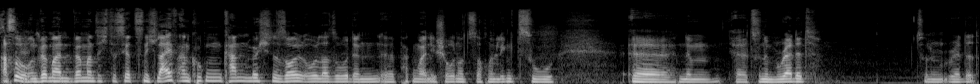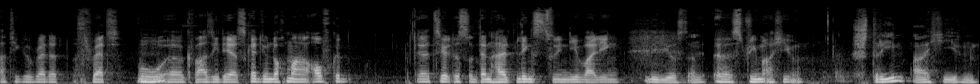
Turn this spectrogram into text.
Ach so, und wenn man, wenn man sich das jetzt nicht live angucken kann, möchte, soll oder so, dann äh, packen wir in die Shownotes noch einen Link zu äh, einem, äh, zu einem Reddit, zu einem Reddit-Artikel, Reddit-Thread, wo Mhm. äh, quasi der Schedule nochmal aufgezählt ist und dann halt Links zu den jeweiligen Videos dann. äh, Stream-Archiven. Stream-Archiven.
